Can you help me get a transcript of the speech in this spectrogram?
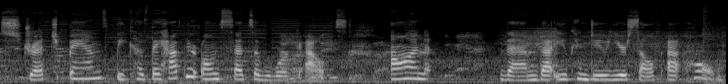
stretch bands because they have their own sets of workouts on them that you can do yourself at home.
